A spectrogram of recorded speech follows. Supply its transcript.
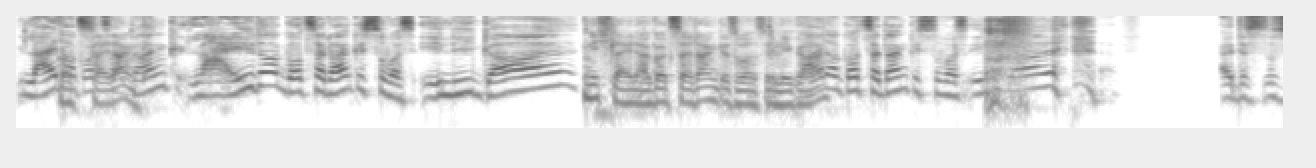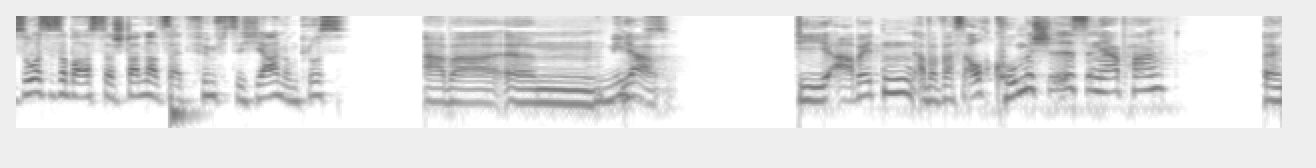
Leider, Gott, sei, Dank. Leider, Gott sei Dank ist sowas illegal. Nicht leider, Gott sei Dank ist sowas illegal. Leider, Gott sei Dank ist sowas illegal. Äh, das, sowas ist aber aus der Standard seit 50 Jahren und plus. Aber ähm, Minus. ja, die arbeiten, aber was auch komisch ist in Japan, äh,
